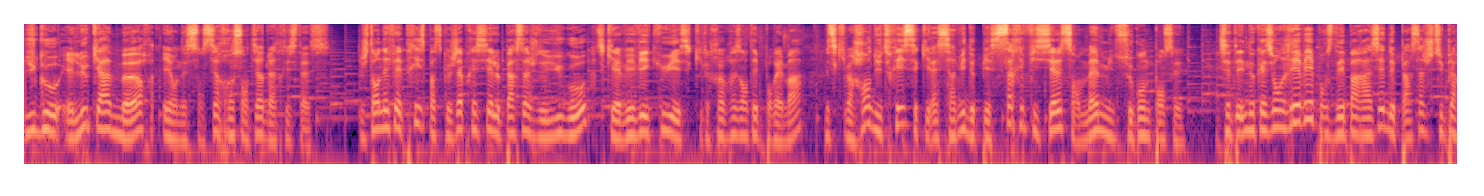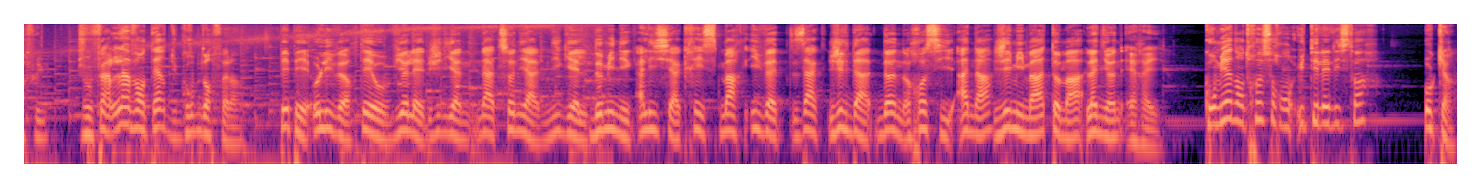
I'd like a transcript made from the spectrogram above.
Hugo et Lucas meurent et on est censé ressentir de la tristesse. J'étais en effet triste parce que j'appréciais le personnage de Hugo, ce qu'il avait vécu et ce qu'il représentait pour Emma, mais ce qui m'a rendu triste c'est qu'il a servi de pièce sacrificielle sans même une seconde pensée. C'était une occasion rêvée pour se débarrasser de personnages superflus. Je vais vous faire l'inventaire du groupe d'orphelins. Pépé, Oliver, Théo, Violette, Gillian, Nat, Sonia, Nigel, Dominique, Alicia, Chris, Marc, Yvette, Zach, Gilda, Don, Rossi, Anna, Jemima, Thomas, Lanyon et Ray. Combien d'entre eux seront utiles à l'histoire? Aucun.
